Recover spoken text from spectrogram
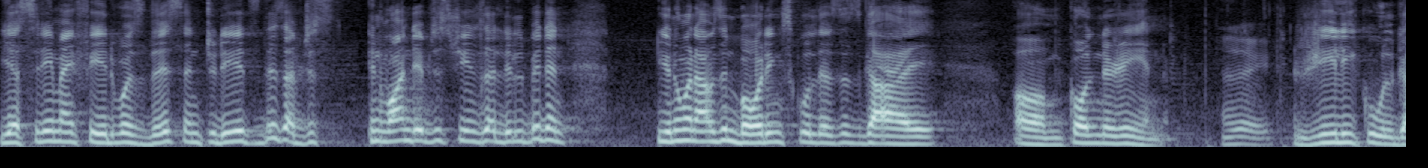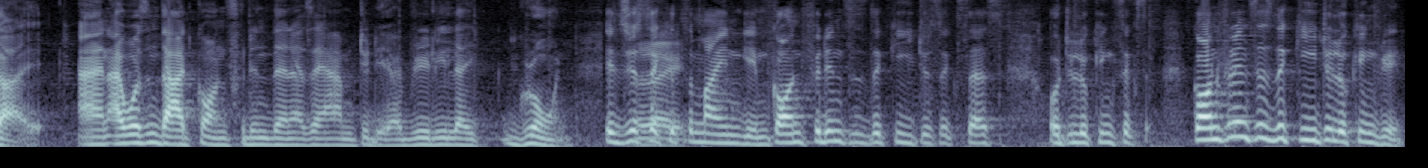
yesterday my fade was this, and today it's this. I've just in one day I've just changed that a little bit. And you know, when I was in boarding school, there's this guy um, called Narain, Right. really cool guy. And I wasn't that confident then as I am today. I've really like grown. It's just like it's a mind game. Confidence is the key to success or to looking success. Confidence is the key to looking great.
